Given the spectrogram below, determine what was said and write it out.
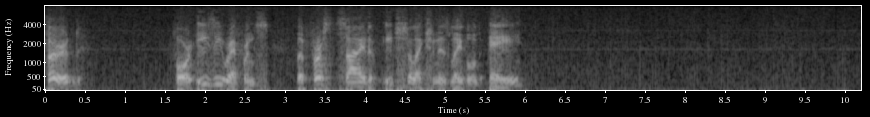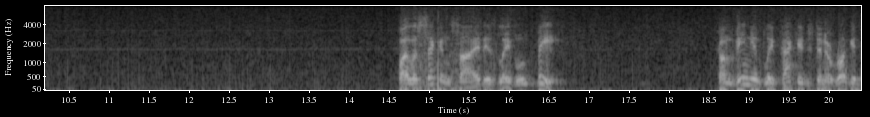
Third, for easy reference, the first side of each selection is labeled A, while the second side is labeled B. Conveniently packaged in a rugged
